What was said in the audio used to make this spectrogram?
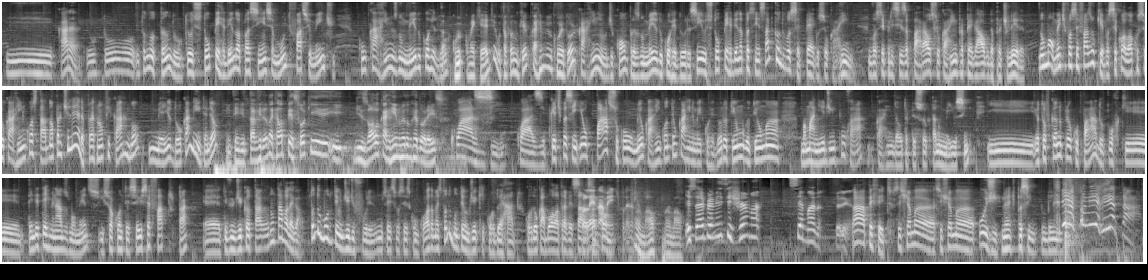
E, cara, eu tô, eu tô notando que eu estou perdendo a paciência muito facilmente com carrinhos no meio do corredor. Como, como é que é, Diego? Tá falando o quê? Com o carrinho no meio do corredor? Carrinho de compras no meio do corredor, assim, eu estou perdendo a paciência. Sabe quando você pega o seu carrinho você precisa parar o seu carrinho para pegar algo da prateleira? Normalmente você faz o quê? Você coloca o seu carrinho encostado na prateleira para não ficar no meio do caminho, entendeu? Entendi. Tá virando aquela pessoa que isola o carrinho no meio do corredor, é isso? Quase, quase. Porque, tipo assim, eu passo com o meu carrinho, quando tem um carrinho no meio do corredor, eu tenho, eu tenho uma, uma mania de empurrar o carrinho da outra pessoa que tá no meio, assim. E eu tô ficando preocupado porque tem determinados momentos, isso aconteceu, isso é fato, tá? É, teve um dia que eu tava. Eu não tava legal. Todo mundo tem um dia de fúria. Não sei se vocês concordam, mas todo mundo tem um dia que acordou errado. Acordou com a bola atravessada. sabe como? Plenamente, plenamente. Normal, normal. Isso aí pra mim se chama semana, tá ligado? Ah, perfeito. Se chama. Se chama hoje, né? Tipo assim, tudo bem. Isso me irrita!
